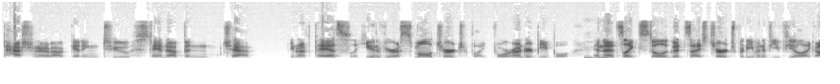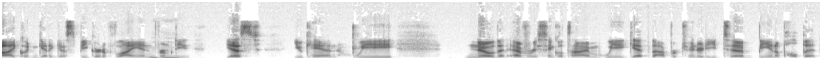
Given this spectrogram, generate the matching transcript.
passionate about getting to stand up and chat. You don't have to pay us. Like even if you're a small church of like 400 people, mm-hmm. and that's like still a good sized church, but even if you feel like, oh, I couldn't get a guest speaker to fly in mm-hmm. from D, yes, you can. We know that every single time we get the opportunity to be in a pulpit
